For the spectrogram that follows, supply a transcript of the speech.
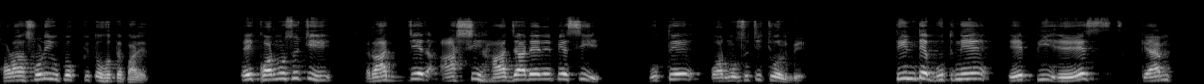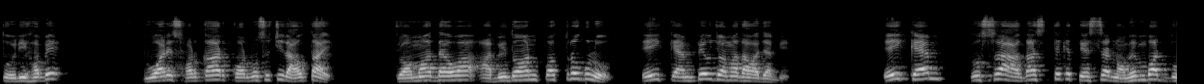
সরাসরি উপকৃত হতে পারে। এই কর্মসূচি রাজ্যের আশি হাজারের বেশি বুথে কর্মসূচি চলবে। তিনটে বুথ নিয়ে এপিএস ক্যাম্প তৈরি হবে। দুয়ারে সরকার কর্মসূচির আওতায় জমা দেওয়া আবেদনপত্রগুলো এই ক্যাম্পেও জমা দেওয়া যাবে। এই ক্যাম্প দোসরা আগস্ট থেকে তেসরা নভেম্বর দু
